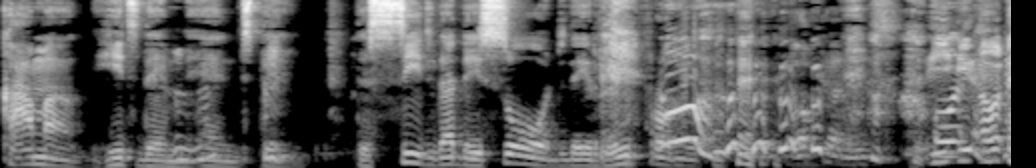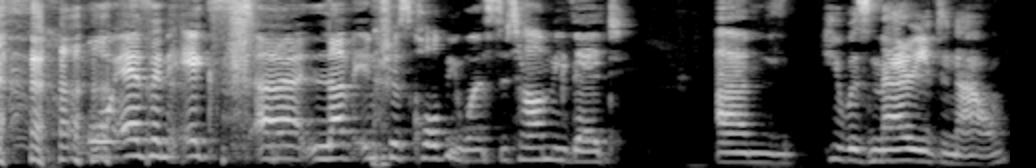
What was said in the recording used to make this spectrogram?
karma hits them mm-hmm. and the, the seed that they sowed, they reap from it. You know? or as an ex uh, love interest called me once to tell me that um, he was married now,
